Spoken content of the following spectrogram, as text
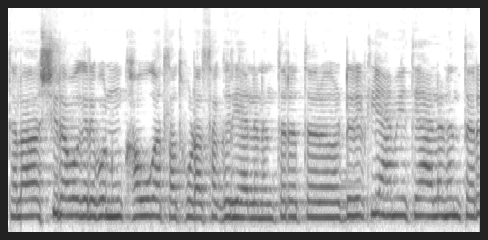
त्याला शिरा वगैरे बनवून खाऊ घातला थोडासा घरी आल्यानंतर. तर डिरेक्टली आम्ही इथे आल्यानंतर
